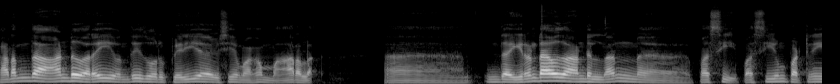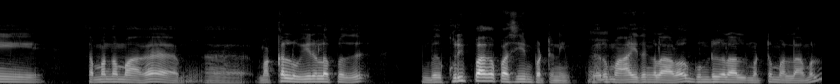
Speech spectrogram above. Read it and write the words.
கடந்த ஆண்டு வரை வந்து இது ஒரு பெரிய விஷயமாக மாறலை. இந்த இரண்டாவது ஆண்டில்தான் தான் பசி பசியும் பட்டினி சம்பந்தமாக மக்கள் உயிரிழப்பது என்பது குறிப்பாக பசியும் பட்டினியும். வெறும் ஆயுதங்களாலோ குண்டுகளால் மட்டுமல்லாமல்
